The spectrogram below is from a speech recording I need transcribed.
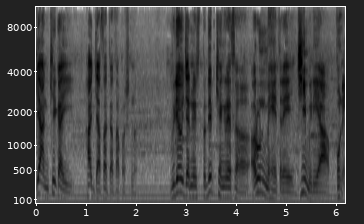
की आणखी काही हा ज्याचा त्याचा प्रश्न. व्हिडिओ जर्नलिस्ट प्रदीप खेंगरेसह अरुण मेहेत्रे झी मीडिया पुणे.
